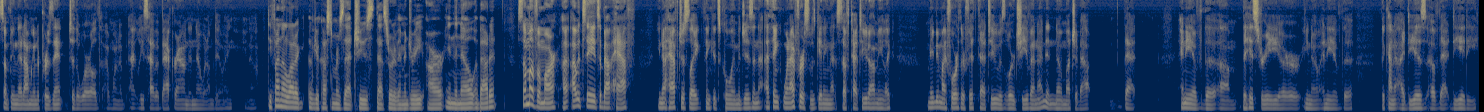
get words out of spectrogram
something that I'm going to present to the world, I want to at least have a background and know what I'm doing. You know, do you find that a lot of, of your customers that choose that sort of imagery are in the know about it some of them are. I, I would say it's about half. You know, half just like think it's cool images. And I think when I first was getting that stuff tattooed on me, like maybe my fourth or fifth tattoo was Lord Shiva, and I didn't know much about that, any of the um, the history or you know any of the the kind of ideas of that deity,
